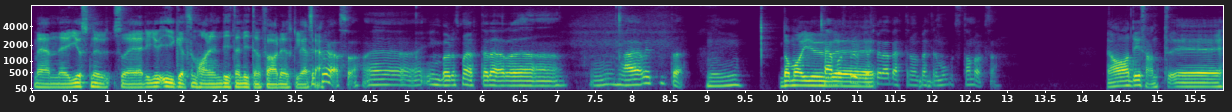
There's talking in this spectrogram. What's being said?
Men eh, just nu så är det ju Eagles som har en liten, liten fördel skulle jag säga. du alltså? Eh, inbördes möte där. Eh, mm, nej, jag vet inte. De har ju... Cowboys brukar eh, spela bättre mot bättre motstånd också. Ja, det är sant. Eh,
